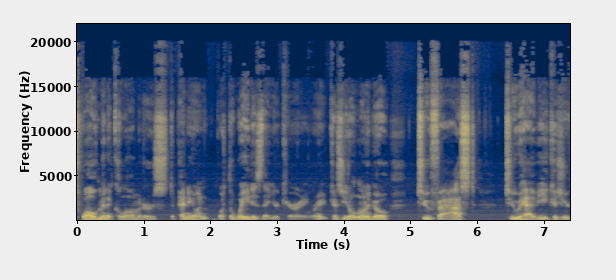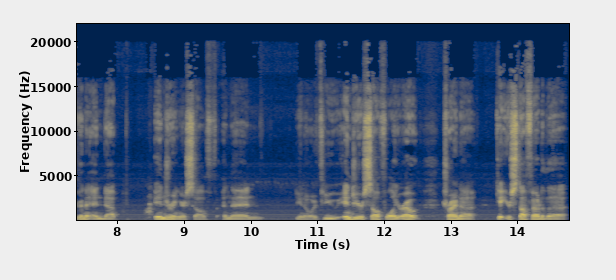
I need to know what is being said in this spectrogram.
12 minute kilometers depending on what the weight is that you're carrying right? Because you don't want to go too fast too heavy because you're going to end up injuring yourself. And then you know if you injure yourself while you're out trying to get your stuff out of the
